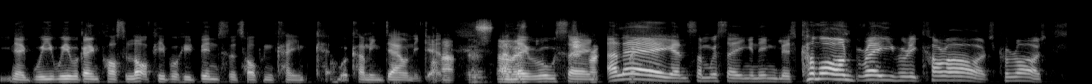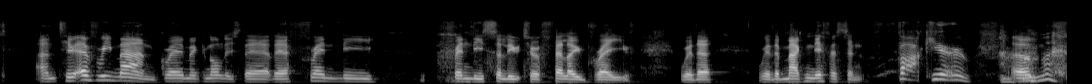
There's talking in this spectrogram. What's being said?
you know we, we were going past a lot of people who'd been to the top and came were coming down again and they were all saying "Allez!" and some were saying in English, "Come on, bravery, courage, courage." And to every man, Graham acknowledged their their friendly friendly salute to a fellow brave with a with a magnificent "fuck you." Um,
